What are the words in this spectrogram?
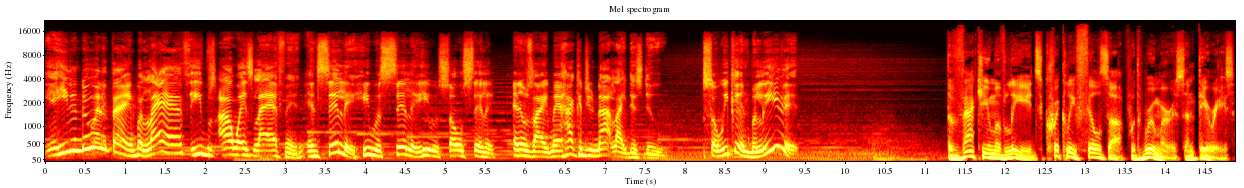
Yeah, he didn't do anything but laugh. He was always laughing and silly. He was silly. He was so silly. And it was like, man, how could you not like this dude? So we couldn't believe it. The vacuum of leads quickly fills up with rumors and theories.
